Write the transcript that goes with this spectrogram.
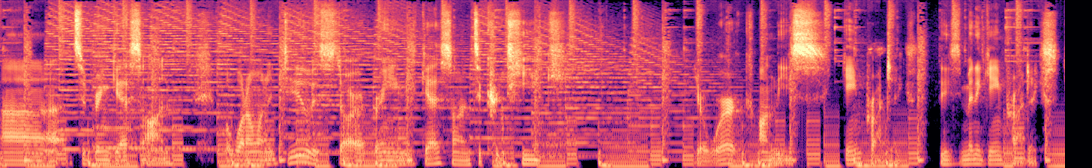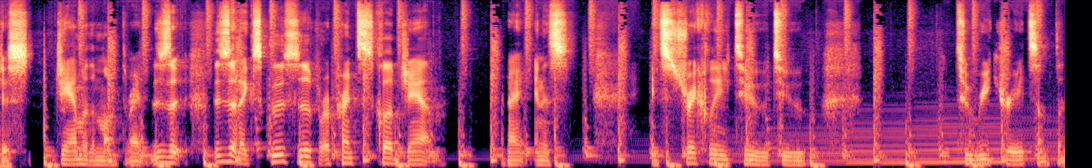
uh, to bring guests on. But what I want to do is start bringing guests on to critique your work on these game projects, these mini game projects. Just jam of the month, right? This is a this is an exclusive Apprentice Club jam, right? And it's it's strictly to to to recreate something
